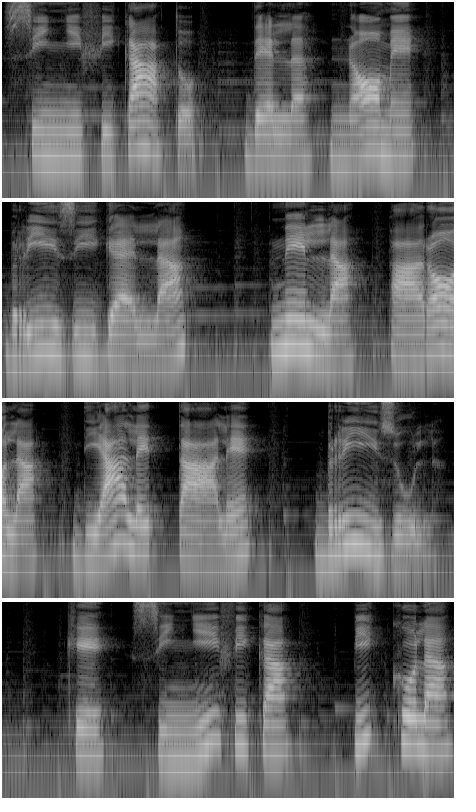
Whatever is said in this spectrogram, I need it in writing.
significato del nome Brisighella nella parola dialettale brisul, che significa piccola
